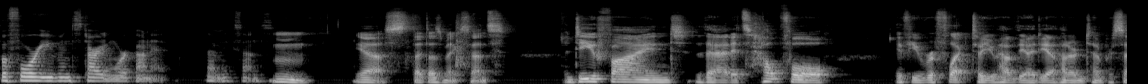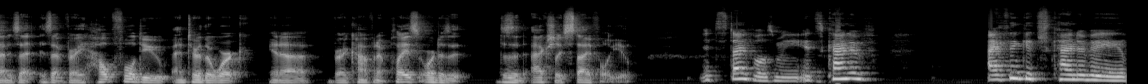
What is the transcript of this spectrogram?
before even starting work on it. If that makes sense. Mm, yes, that does make sense. Do you find that it's helpful if you reflect till you have the idea 110%? Is that is that very helpful? Do you enter the work in a very confident place or does it does it actually stifle you? It stifles me. It's kind of I think it's kind of a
